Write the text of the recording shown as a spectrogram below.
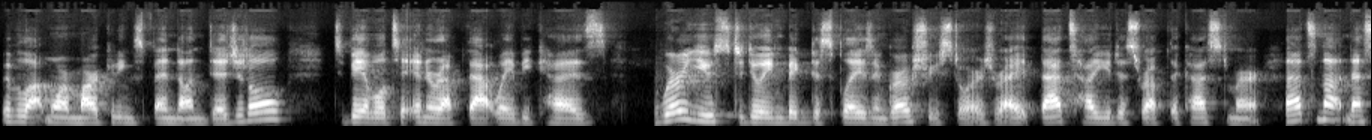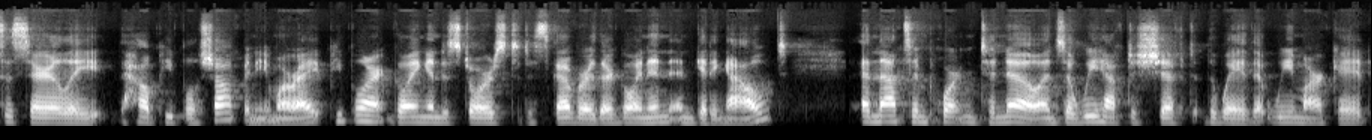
We have a lot more marketing spend on digital to be able to interrupt that way because we're used to doing big displays in grocery stores, right? That's how you disrupt the customer. That's not necessarily how people shop anymore, right? People aren't going into stores to discover, they're going in and getting out. And that's important to know. And so we have to shift the way that we market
